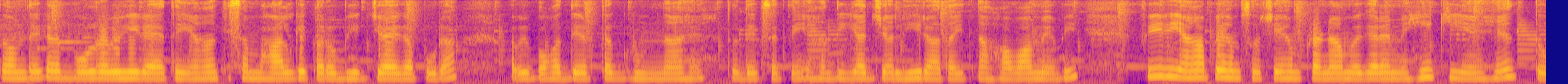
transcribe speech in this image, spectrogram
तो हम देख रहे, बोल रहे ही रहे थे यहाँ की संभाल के करो, भीग जाएगा पूरा। अभी बहुत देर तक घूमना है तो देख सकते हैं, यहाँ दिया जल ही रहा था, इतना हवा में भी। फिर यहाँ पे हम सोचे हम प्रणाम वगैरह नहीं किए हैं तो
